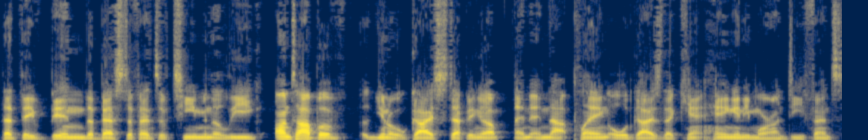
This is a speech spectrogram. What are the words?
that they've been the best defensive team in the league. On top of you know guys stepping up and, and not playing old guys that can't hang anymore on defense.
